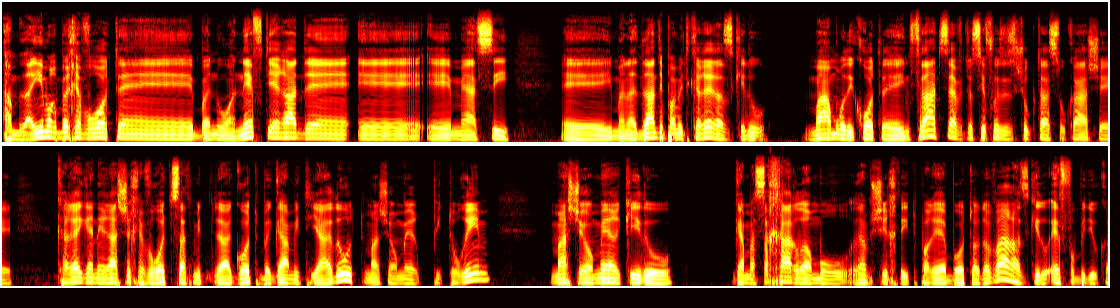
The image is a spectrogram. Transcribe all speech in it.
המלאים הרבה חברות אה, בנו, הנפט ירד אה, אה, אה, מהשיא. אה, אם הנדל"ן טיפה מתקרר, אז כאילו, מה אמור לקרות אה, ותוסיפו איזה שוק תעסוקה שכרגע נראה שחברות קצת מתנהגות בגם התייעלות, מה שאומר פיטורים, מה שאומר כאילו, גם השכר לא אמור להמשיך להתפרע באותו דבר, אז כאילו, איפה בדיוק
